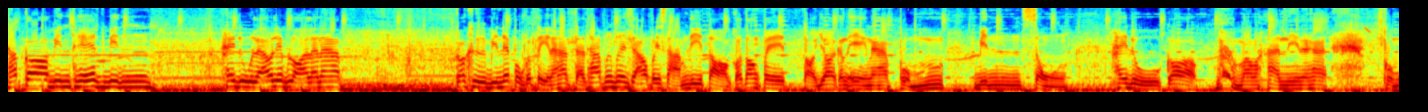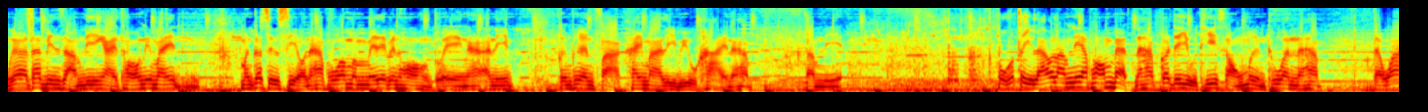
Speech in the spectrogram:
ครับก็บินเทสบินให้ดูแล้วเรียบร้อยแล้วนะครับ ก็คือบินได้ปกตินะครับ แต่ถ้าเพื่อนๆจะเอาไป 3D ต่อก็ต้องไปต่อยอดกันเองนะครับ ผมบินส่งให้ดูก็ประมาณนี้นะฮะผมก็ถ้าบิน 3D หงายท้องได้ไหมมันก็เสียวๆนะครับ เพราะว่ามันไม่ได้เป็นฮอของตัวเองนะฮะอันนี้เพื่อนๆฝากให้มารีวิวขายนะครับลำนี้ ปกติแล้วลำเนี้ยพร้อมแบตนะครับ ก็จะอยู่ที่ 20,000ท้วนนะครับ แต่ว่า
